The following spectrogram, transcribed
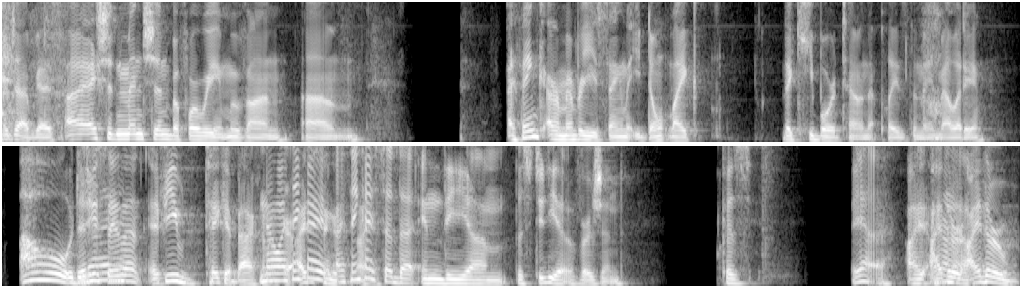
Good job, guys. I, I should mention before we move on, um, I think I remember you saying that you don't like the keyboard tone that plays the main melody. Oh, Did you say that? If you take it back, No, I think I, I, think I nice. said that in the um the studio version. Cuz yeah. I, either either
